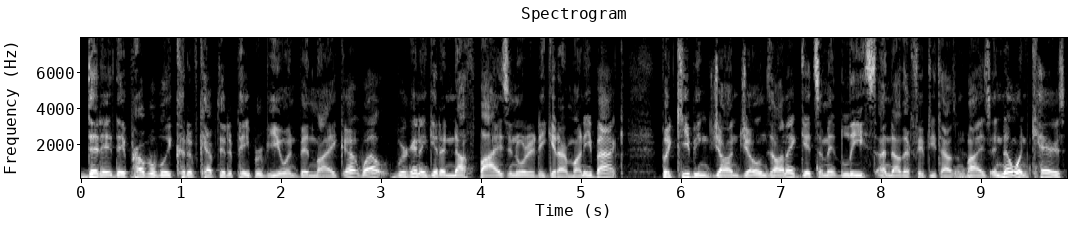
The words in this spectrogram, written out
that it, they probably could have kept it a pay per view and been like, oh, well, we're going to get enough buys in order to get our money back. But keeping Jon Jones on it gets him at least another 50,000 buys. And no one cares.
